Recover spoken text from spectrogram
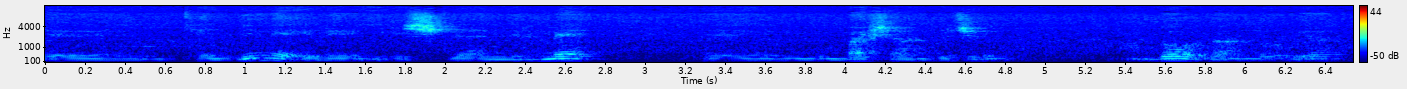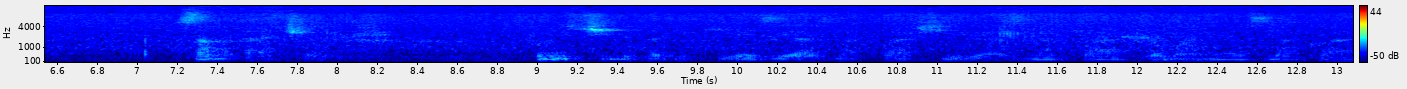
E, kendimle evreni ilişkilendirme e, başlangıcı doğrudan doğruya sanata açılır. Bunun içinde tabii ki yazı yazmak var, şiir yazmak var, roman yazmak var,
